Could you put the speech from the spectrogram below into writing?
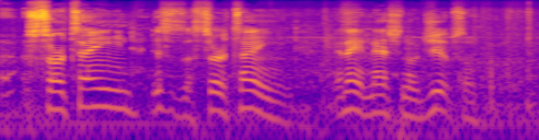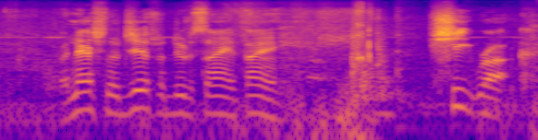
CertainTeed. This is a CertainTeed. It ain't National Gypsum. But National Gypsum do the same thing. Sheetrock.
